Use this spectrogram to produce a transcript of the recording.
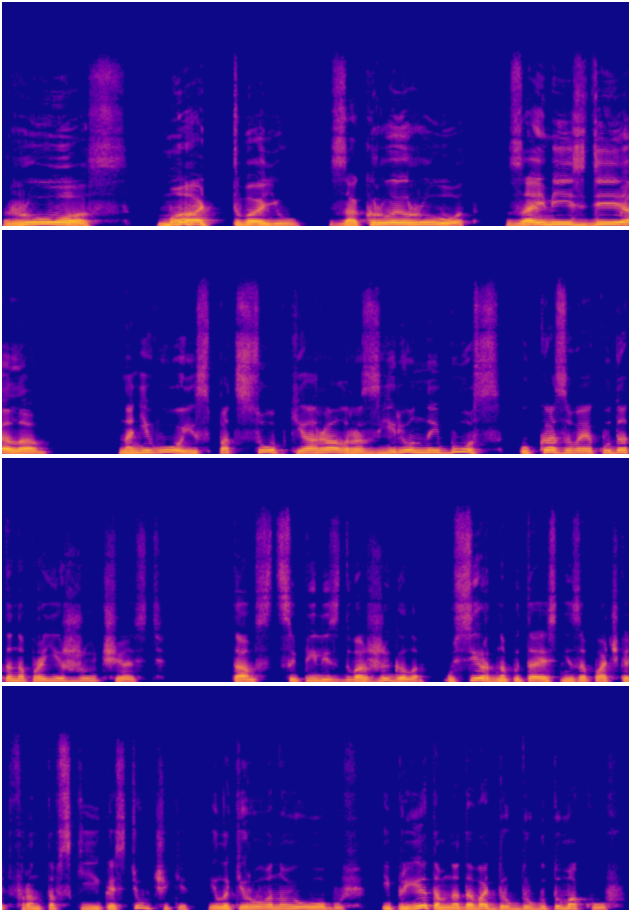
Рос, мать твою, закрой рот, займись делом, на него из подсобки орал разъяренный босс, указывая куда-то на проезжую часть. Там сцепились два жигала, усердно пытаясь не запачкать фронтовские костюмчики и лакированную обувь, и при этом надавать друг другу тумаков.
